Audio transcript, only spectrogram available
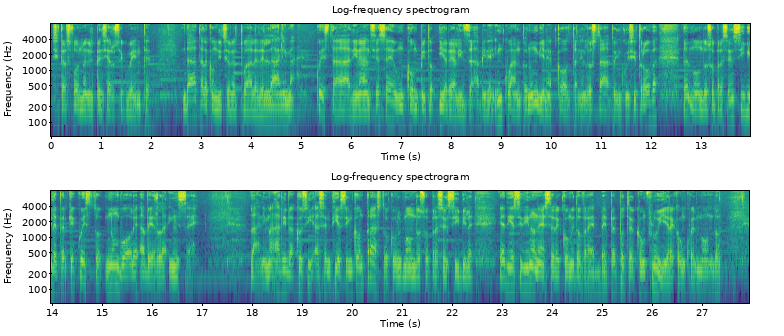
si trasforma nel pensiero seguente Data la condizione attuale dell'anima, questa ha dinanzi a sé un compito irrealizzabile, in quanto non viene accolta nello stato in cui si trova dal mondo soprasensibile perché questo non vuole averla in sé. L'anima arriva così a sentirsi in contrasto col mondo soprasensibile e a dirsi di non essere come dovrebbe per poter confluire con quel mondo.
